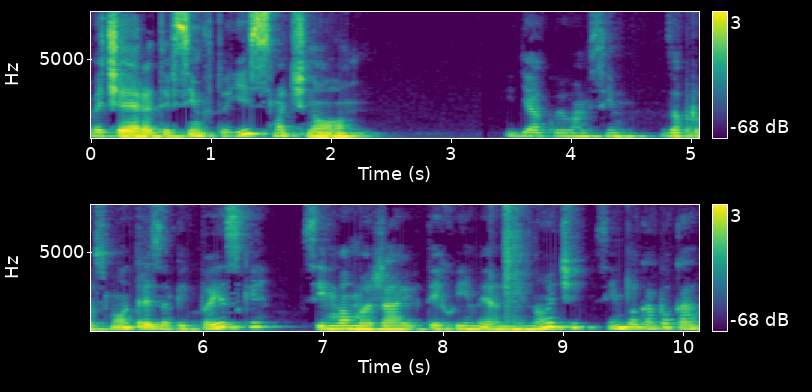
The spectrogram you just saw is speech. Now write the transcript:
вечеряти всім, хто їсть смачного. Дякую вам всім за просмотри, за підписки. Всім вам бажаю тихої мирної ночі. Всім пока-пока.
